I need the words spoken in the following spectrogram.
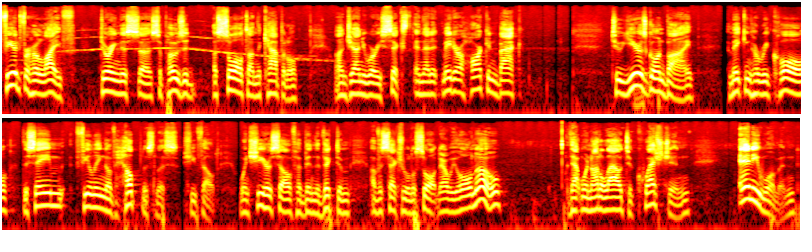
feared for her life during this uh, supposed assault on the Capitol on January 6th, and that it made her hearken back to years gone by, making her recall the same feeling of helplessness she felt when she herself had been the victim of a sexual assault. Now, we all know that we're not allowed to question any woman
